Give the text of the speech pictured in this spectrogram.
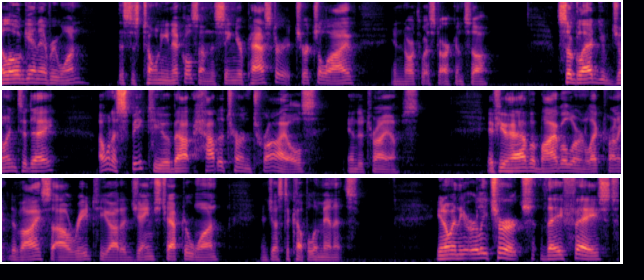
Hello again, everyone. This is Tony Nichols. I'm the senior pastor at Church Alive in Northwest Arkansas. So glad you've joined today. I want to speak to you about how to turn trials into triumphs. If you have a Bible or an electronic device, I'll read to you out of James chapter 1 in just a couple of minutes. You know, in the early church, they faced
